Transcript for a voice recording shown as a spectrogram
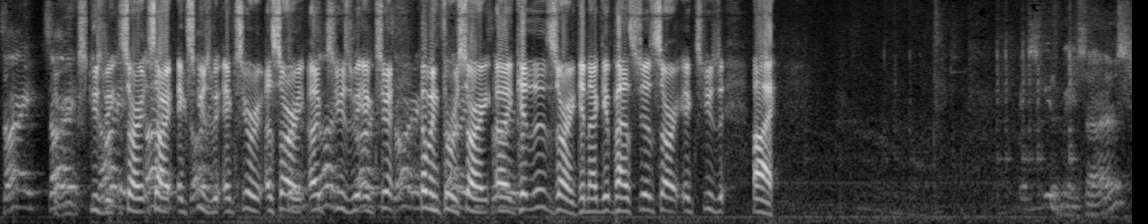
sorry, sorry. excuse me. Sorry, sorry. Excuse me. Excuse uh, sorry. sorry, Excuse me. sorry, Excuse sorry, coming through. sorry, Sorry. Uh, sorry. can, sorry. Can I get past this? Sorry. Excuse me. Hi. Excuse me, sirs.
